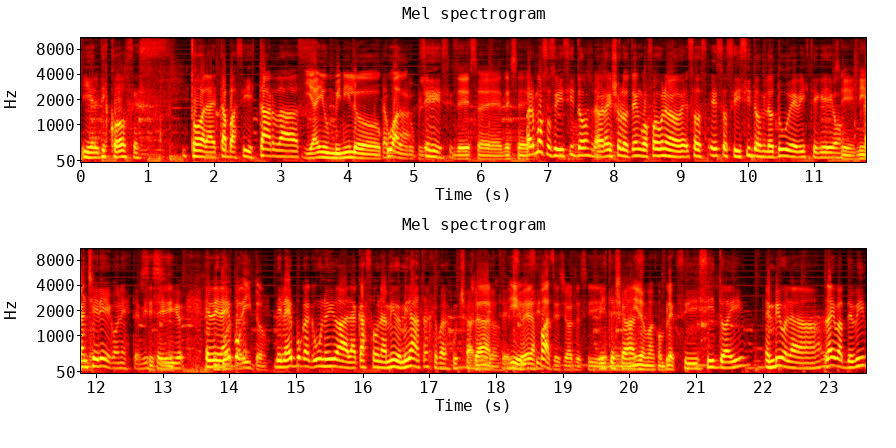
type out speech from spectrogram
Y el disco 2 es toda la etapa así, Stardust. Y hay un vinilo cuádruple Sí, sí, sí. de ese. De ese Hermoso CDcito, la verdad que yo lo tengo, fue uno de esos, esos CDcitos que lo tuve, viste, que digo, Sí, cancheré con este, viste. Sí, sí, sí. Es de la, época, de la época que uno iba a la casa de un amigo y mirá, traje para escuchar. Claro. ¿viste? Y era fácil llevarte así. Viste, vinilo más complejo. CDcito ahí, en vivo en la Live Up the Beat,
